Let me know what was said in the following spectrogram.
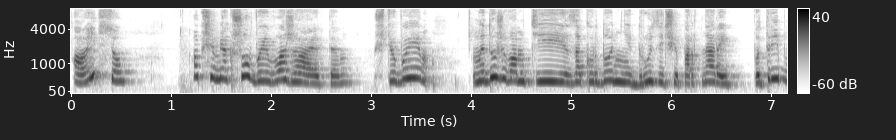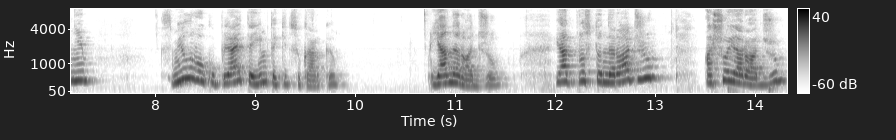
А і все. В общем, якщо ви вважаєте, що ви не дуже вам ті закордонні друзі чи партнери потрібні, сміливо купляйте їм такі цукерки. Я не раджу. Я просто не раджу. А що я раджу?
